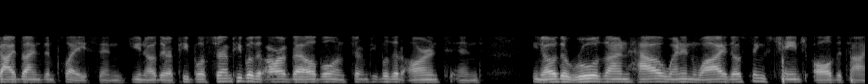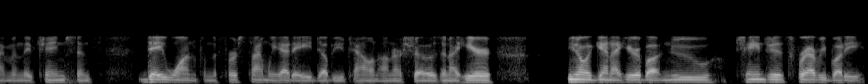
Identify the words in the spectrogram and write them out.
guidelines in place, and you know there are people, certain people that are available, and certain people that aren't, and you know the rules on how, when, and why. Those things change all the time, and they've changed since day one, from the first time we had AEW talent on our shows. And I hear, you know, again, I hear about new changes for everybody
